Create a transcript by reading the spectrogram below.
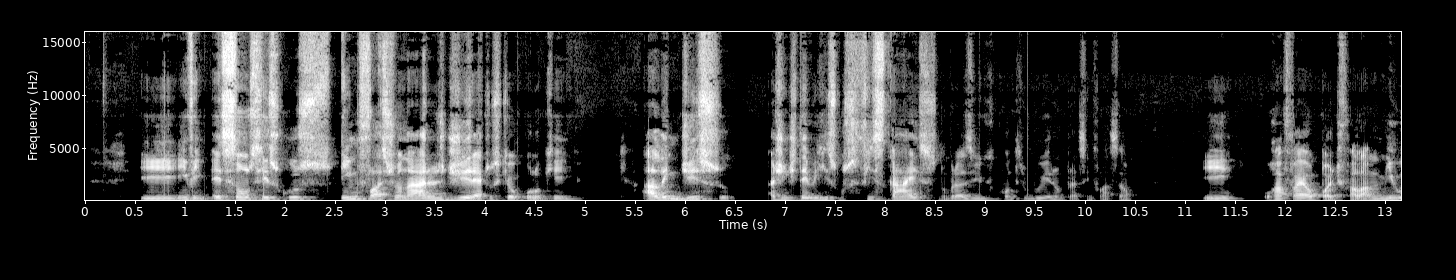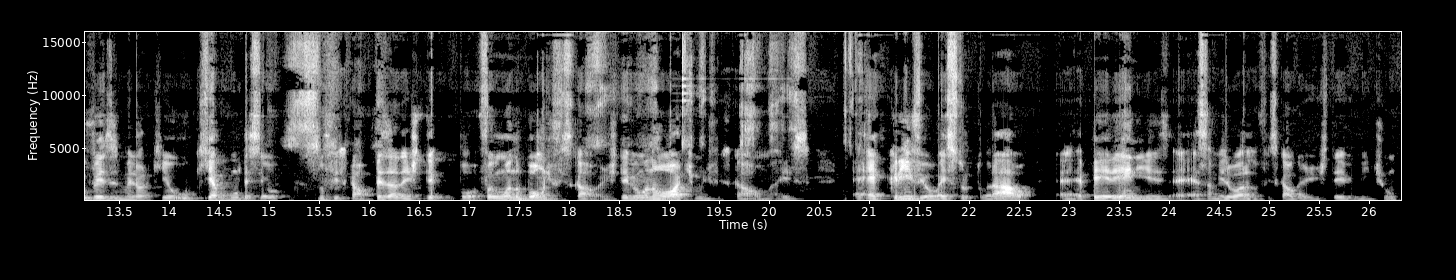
E, enfim, esses são os riscos inflacionários diretos que eu coloquei. Além disso, a gente teve riscos fiscais no Brasil que contribuíram para essa inflação. E o Rafael pode falar mil vezes melhor que eu o que aconteceu no fiscal. Apesar da gente ter. Pô, foi um ano bom de fiscal, a gente teve um ano ótimo de fiscal, mas é, é crível, é estrutural, é, é perene é, essa melhora no fiscal que a gente teve em 21?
